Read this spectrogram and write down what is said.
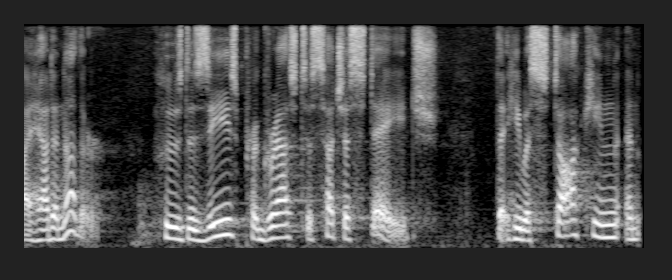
I had another whose disease progressed to such a stage that he was stalking an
